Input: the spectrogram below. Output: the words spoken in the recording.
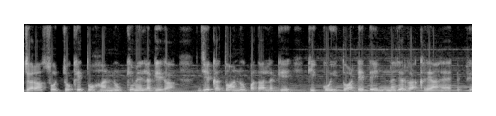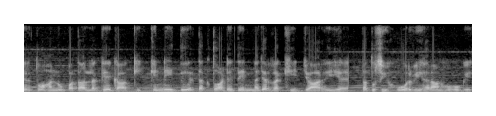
ਜਰਾ ਸੋਚੋ ਕਿ ਤੁਹਾਨੂੰ ਕਿਵੇਂ ਲੱਗੇਗਾ। ਜੇਕਰ ਤੁਹਾਨੂੰ ਪਤਾ ਲੱਗੇ ਕਿ ਕੋਈ ਤੁਹਾਡੇ ਤੇ ਨਜ਼ਰ ਰੱਖ ਰਿਹਾ ਹੈ ਫਿਰ ਤੁਹਾਨੂੰ ਪਤਾ ਲੱਗੇਗਾ ਕਿ ਕਿੰਨੀ ਦੇਰ ਤੱਕ ਤੁਹਾਡੇ ਤੇ ਨਜ਼ਰ ਰੱਖੀ ਜਾ ਰਹੀ ਹੈ, ਤਾਂ ਤੁਸੀਂ ਹੋਰ ਵੀ ਹੈਰਾਨ ਹੋਵੋਗੇ।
